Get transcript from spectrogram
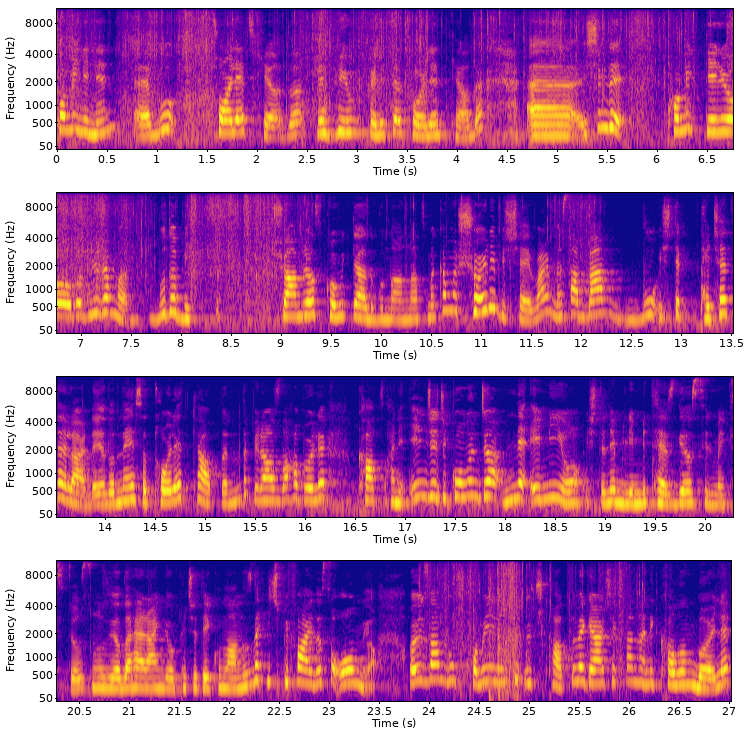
Komili'nin e, bu tuvalet kağıdı, premium kalite tuvalet kağıdı. E, şimdi komik geliyor olabilir ama bu da bitti. Şu an biraz komik geldi bunu anlatmak ama şöyle bir şey var. Mesela ben bu işte peçetelerde ya da neyse tuvalet kağıtlarında biraz daha böyle kat hani incecik olunca ne emiyor işte ne bileyim bir tezgahı silmek istiyorsunuz ya da herhangi o peçeteyi kullandığınızda hiçbir faydası olmuyor. O yüzden bu Komili'ninki 3 katlı ve gerçekten hani kalın böyle.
